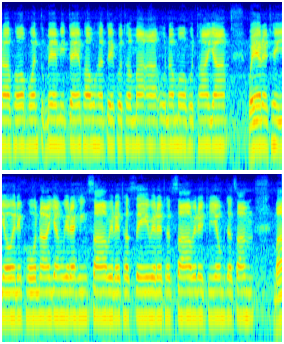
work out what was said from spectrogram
ราโพภวันตุเมมิเตภาวหเตพุทธมาอาอุนโมพุทธายา เวรทโยเรโคนายังเวรหิงสาเวรทัสเสเวรทัสสาเวรทโยมัสสัมมา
